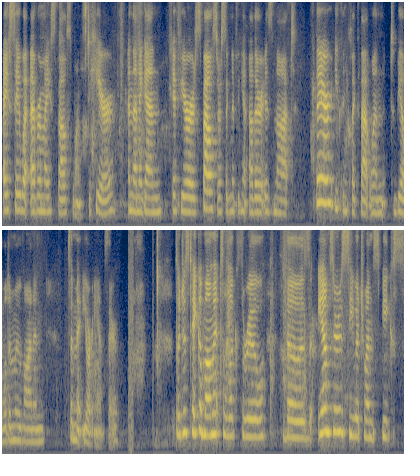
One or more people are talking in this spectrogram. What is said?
I say whatever my spouse wants to hear. And then again, if your spouse or significant other is not there, you can click that one to be able to move on and submit your answer. So just take a moment to look through those answers, see which one speaks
